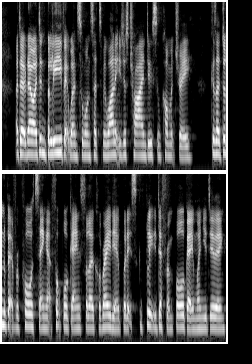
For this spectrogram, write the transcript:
I don't know, I didn't believe it when someone said to me, why don't you just try and do some commentary? Because I'd done a bit of reporting at football games for local radio, but it's a completely different ball game when you're doing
